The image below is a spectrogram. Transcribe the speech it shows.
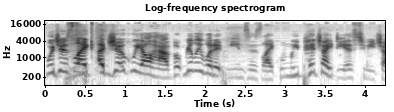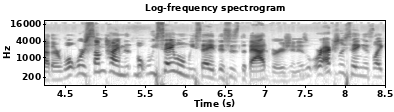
which is like a joke we all have, but really what it means is like when we pitch ideas to each other, what we're sometimes, what we say when we say this is the bad version is what we're actually saying is like,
